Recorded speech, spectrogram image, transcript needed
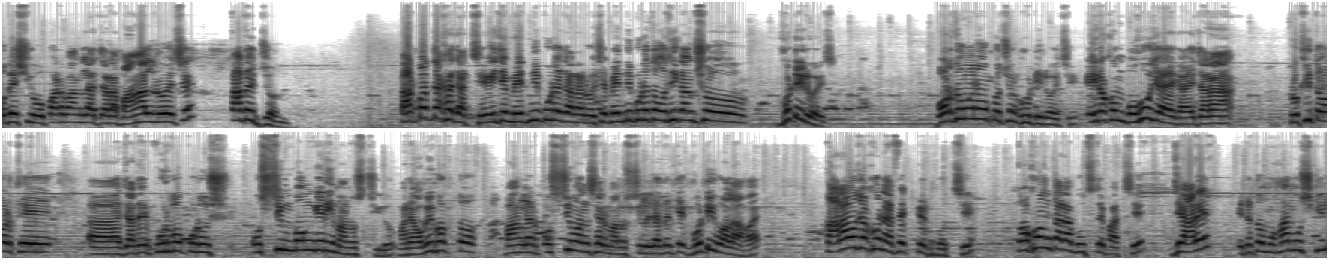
ওদেশীয় ওপার বাংলার যারা বাঙাল রয়েছে, তাদের জন্য। তারপর দেখা যাচ্ছে, এই যে মেদিনীপুরে যারা রয়েছে, মেদিনীপুরে তো অধিকাংশ ঘটি রয়েছে। বর্ধমানেও প্রচুর ঘটি রয়েছে। এই রকম বহু জায়গায় যারা প্রকৃত অর্থে যাদের পূর্বপুরুষ পশ্চিমবঙ্গেরই মানুষ ছিল মানে অবিভক্ত বাংলার পশ্চিমাংশের মানুষ ছিল, যাদেরকে ঘটি বলা হয়, তারাও যখন অ্যাফেক্টেড হচ্ছে, তখন তারা বুঝতে পারছে যে, আরে এটা তো মহা মুশকিল।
